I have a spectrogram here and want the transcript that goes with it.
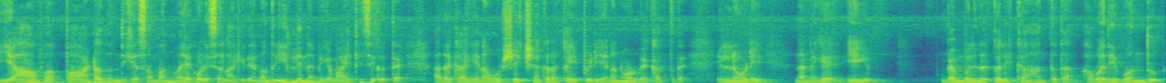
ಯಾವ ಪಾಠದೊಂದಿಗೆ ಸಮನ್ವಯಗೊಳಿಸಲಾಗಿದೆ ಅನ್ನೋದು ಇಲ್ಲಿ ನಮಗೆ ಮಾಹಿತಿ ಸಿಗುತ್ತೆ. ಅದಕ್ಕಾಗಿ ನಾವು ಶಿಕ್ಷಕರ ಕೈಪಿಡಿಯನ್ನು ನೋಡಬೇಕಾಗ್ತದೆ. ಇಲ್ಲಿ ನೋಡಿ, ನಮಗೆ ಈ ಬೆಂಬಲಿತ ಕಲಿಕಾ ಹಂತದ ಅವಧಿ ಒಂದು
